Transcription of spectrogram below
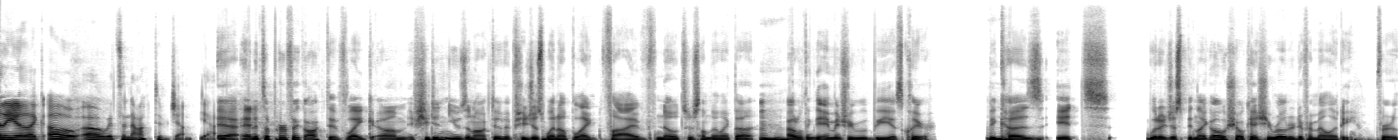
then you're like, "Oh, oh, it's an octave jump." Yeah, Yeah, and it's a perfect octave. Like um if she didn't use an octave, if she just went up like 5 notes or something like that, Mhm. I don't think the imagery would be as clear Mhm. because it would have just been like, oh, okay, she wrote a different melody for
